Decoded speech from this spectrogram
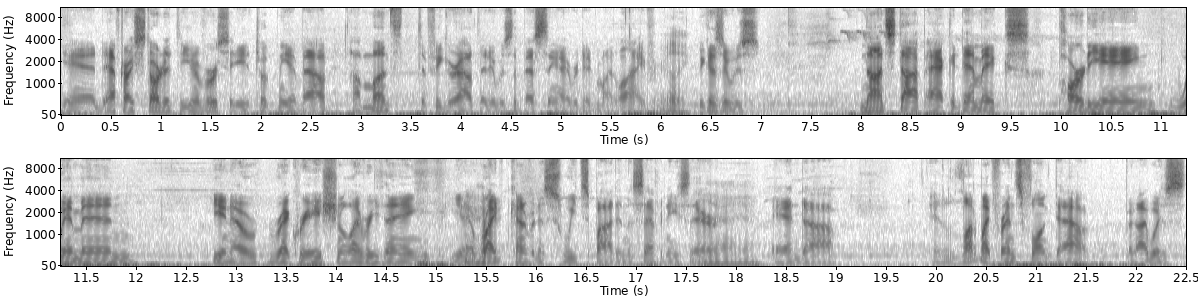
And after I started at the university, it took me about a month to figure out that it was the best thing I ever did in my life Really? because it was nonstop academics, partying, women, you know, recreational everything, you know, right kind of in a sweet spot in the 70s there. Yeah, yeah. And, uh, and a lot of my friends flunked out, but I was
